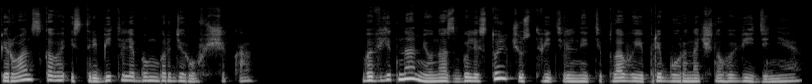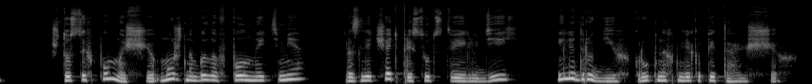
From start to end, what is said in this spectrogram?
перуанского истребителя-бомбардировщика. Во Вьетнаме у нас были столь чувствительные тепловые приборы ночного видения, что с их помощью можно было в полной тьме различать присутствие людей или других крупных млекопитающих,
